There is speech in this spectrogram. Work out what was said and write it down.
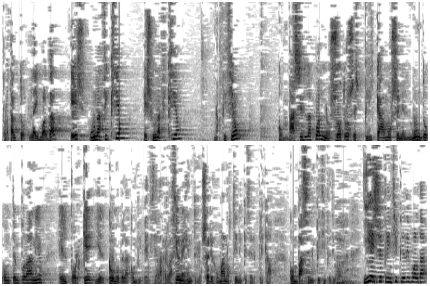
Por lo tanto, la igualdad es una ficción Es una ficción, una ficción con base en la cual nosotros explicamos en el mundo contemporáneo el porqué y el cómo de la convivencia. Las relaciones entre los seres humanos tienen que ser explicadas con base en el principio de igualdad. Y ese principio de igualdad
